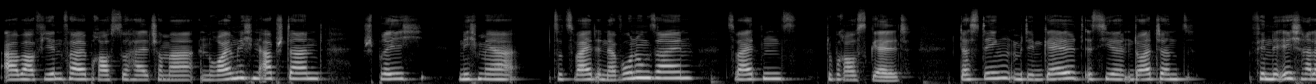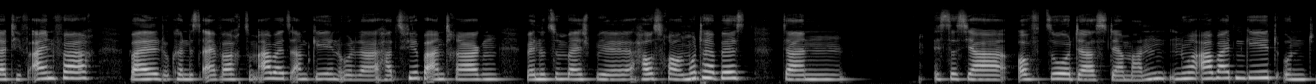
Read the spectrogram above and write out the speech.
Aber auf jeden Fall brauchst du halt schon mal einen räumlichen Abstand, sprich nicht mehr zu zweit in der Wohnung sein. Zweitens, du brauchst Geld. Das Ding mit dem Geld ist hier in Deutschland, finde ich, relativ einfach, weil du könntest einfach zum Arbeitsamt gehen oder Hartz IV beantragen. Wenn du zum Beispiel Hausfrau und Mutter bist, dann ist das ja oft so, dass der Mann nur arbeiten geht und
